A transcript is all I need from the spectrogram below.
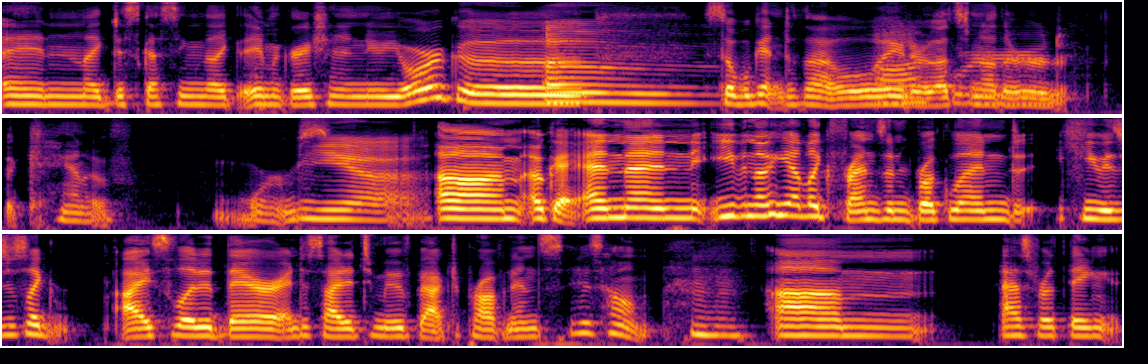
and like discussing like immigration in New York. Uh, Oh. So we'll get into that later. That's another Awkward. can of worms. Yeah. Um, okay, and then even though he had like friends in Brooklyn, he was just like isolated there and decided to move back to Providence, his home. Mhm. Um, as for thing,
